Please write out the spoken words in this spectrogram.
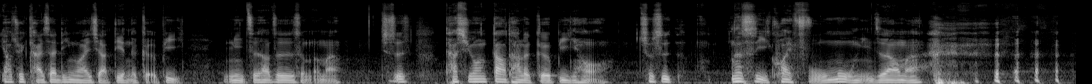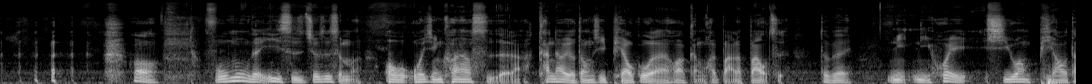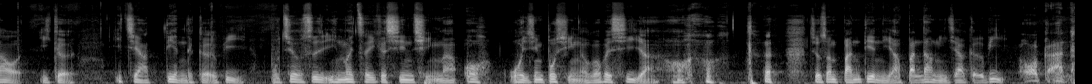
要去开在另外一家店的隔壁，你知道这是什么吗？就是他希望到他的隔壁哈，就是那是一块浮木，你知道吗？哦，浮木的意思就是什么？哦，我已经快要死了啦，看到有东西飘过来的话，赶快把它抱着，对不对？你你会希望飘到一个一家店的隔壁，不就是因为这个心情吗？哦，我已经不行了，我会死呀！哦，就算搬店也要搬到你家隔壁。我、哦、干，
